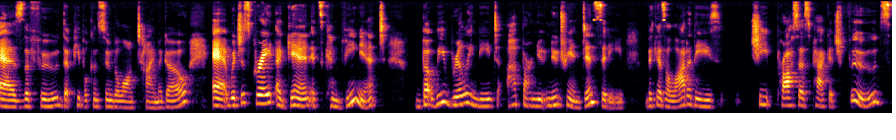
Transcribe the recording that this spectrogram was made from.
as the food that people consumed a long time ago, and, which is great. Again, it's convenient, but we really need to up our nutrient density because a lot of these cheap processed packaged foods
